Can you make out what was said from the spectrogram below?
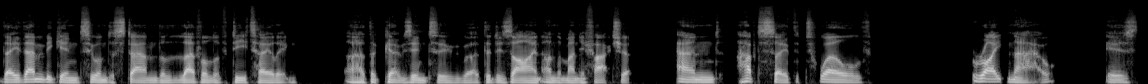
they then begin to understand the level of detailing uh, that goes into uh, the design and the manufacture. And I have to say, the 12 right now is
